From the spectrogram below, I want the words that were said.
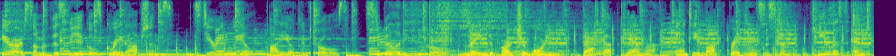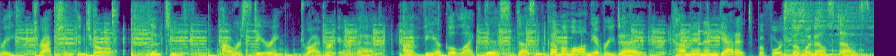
Here are some of this vehicle's great options. Steering wheel, audio controls, stability control, lane departure warning, backup camera, anti-lock braking system, keyless entry, traction control, Bluetooth, power steering, driver airbag. A vehicle like this doesn't come along every day. Come in and get it before someone else does.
